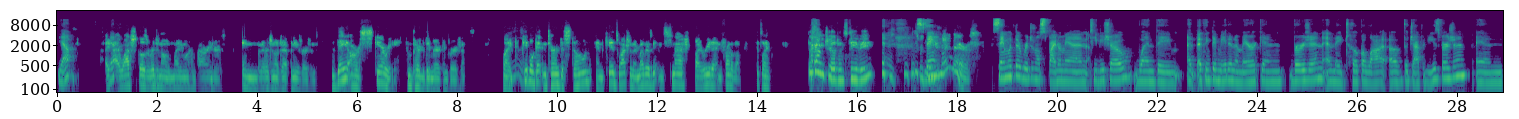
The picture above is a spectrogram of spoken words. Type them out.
Yeah. I, yeah. I watched those original mighty morphin power rangers in the original japanese versions. They are scary compared to the american versions like really? people getting turned to stone and kids watching their mothers getting smashed by Rita in front of them. It's like this ain't children's TV. This Same nightmares. Same with the original Spider-Man TV show when they I, I, think they made an American version and they took a lot of the Japanese version and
